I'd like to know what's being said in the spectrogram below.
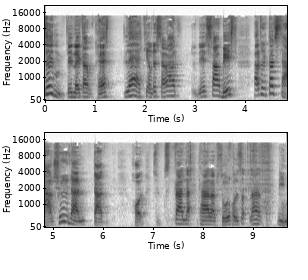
ซึ่งเป็นรายการแคสแรกที่เราได้สาราเดซ่าบิสถ้าทุกท่านสาวชื่อนั้นจาก ขอการทางหลักสูตรของดิน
